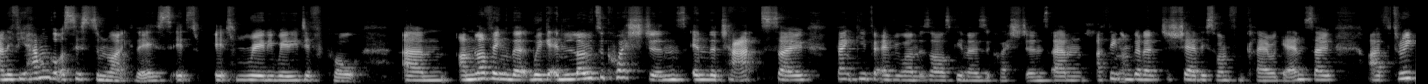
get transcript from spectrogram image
and if you haven't got a system like this it's it's really really difficult um, I'm loving that we're getting loads of questions in the chat. So thank you for everyone that's asking of questions. Um, I think I'm going to share this one from Claire again. So I have three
